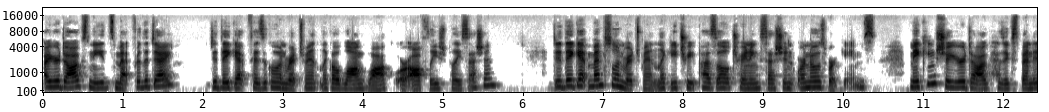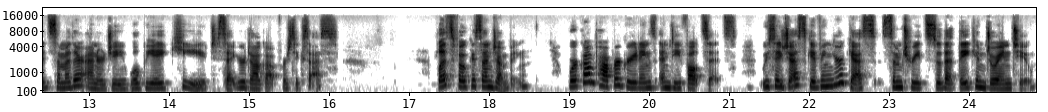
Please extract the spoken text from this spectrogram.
Are your dog's needs met for the day? Did they get physical enrichment like a long walk or off leash play session? Did they get mental enrichment like a treat puzzle, training session, or nose work games? Making sure your dog has expended some of their energy will be a key to set your dog up for success. Let's focus on jumping. Work on proper greetings and default sits. We suggest giving your guests some treats so that they can join too.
